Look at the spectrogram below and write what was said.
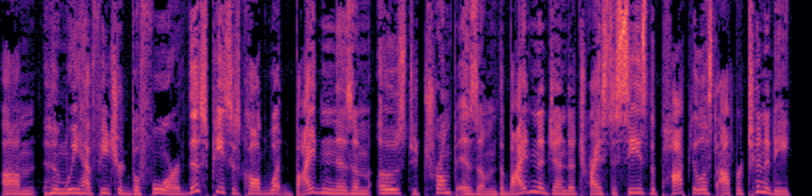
um, whom we have featured before. This piece is called What Bidenism Owes to Trumpism. The Biden agenda tries to seize the populist opportunity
